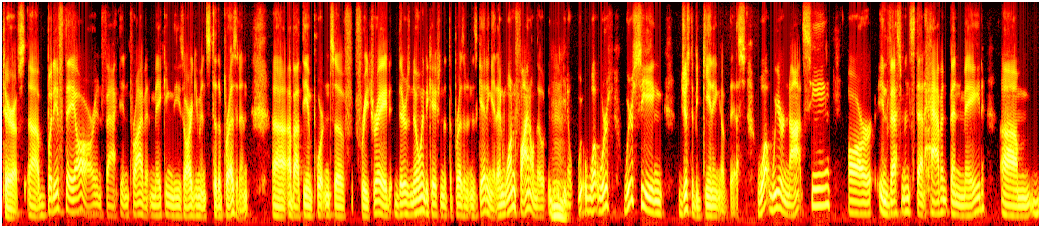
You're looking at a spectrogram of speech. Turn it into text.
tariffs. Uh, but if they are in fact in private making these arguments to the president uh, about the importance of free trade, there's no indication that the president is getting it. And one final note. Mm you know what we're we're seeing just the beginning of this. What we are not seeing are investments that haven't been made um,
